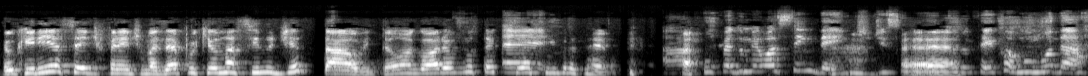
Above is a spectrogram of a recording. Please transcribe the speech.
Eu queria ser diferente, mas é porque eu nasci no dia tal, então agora eu vou ter que é, ser assim pra sempre. A culpa é do meu ascendente, desculpa, é. não tem como mudar.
